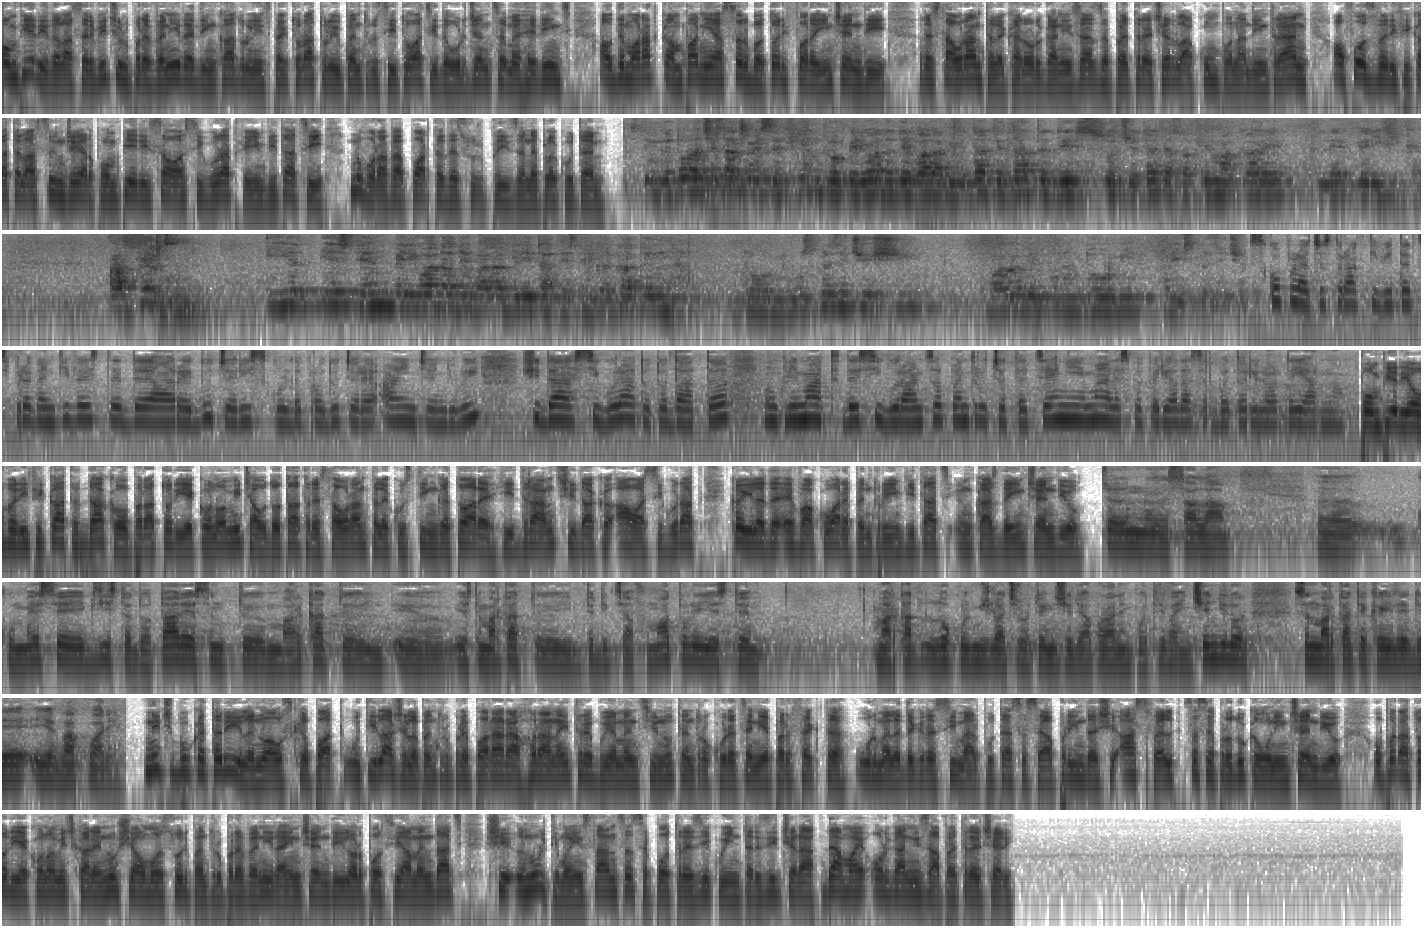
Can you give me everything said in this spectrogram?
Pompierii de la Serviciul Prevenire din cadrul Inspectoratului pentru Situații de Urgență Mehedinți au demarat campania Sărbători fără incendii. Restaurantele care organizează petreceri la cumpăna dintre ani au fost verificate la sânge, iar pompierii s-au asigurat că invitații nu vor avea parte de surprize neplăcute. Stingătorul acesta trebuie să fie într-o perioadă de valabilitate dată de societatea sau firma care le verifică. Astfel, el este în perioada de valabilitate, este încărcat în 2011 și valabil până în 2013. Scopul acestor activități preventive este de a reduce riscul de producere a incendiului și de a asigura totodată un climat de siguranță pentru cetățenii, mai ales pe perioada sărbătorilor de iarnă. Pompierii au verificat dacă operatorii economici au dotat restaurantele cu stingătoare, hidranți și dacă au asigurat căile de evacuare pentru invitați în caz de incendiu. În sala cu mese există dotare, sunt marcat, este marcat interdicția fumatului, este marcat locul mijloacelor tehnice de apărare împotriva incendiilor, sunt marcate căile de evacuare. Nici bucătăriile nu au scăpat. Utilajele pentru prepararea hranei trebuie menținute într-o curățenie perfectă. Urmele de grăsime ar putea să se aprindă și astfel să se producă un incendiu. Operatorii economici care nu și-au măsuri pentru prevenirea incendiilor pot fi amendați și, în ultimă instanță, se pot trezi cu interzicerea de a mai organiza petreceri.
